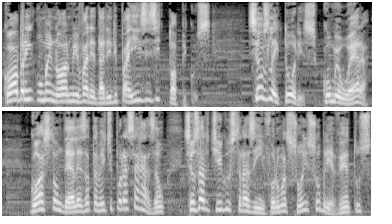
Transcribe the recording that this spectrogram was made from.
cobrem uma enorme variedade de países e tópicos. Seus leitores, como eu era, gostam dela exatamente por essa razão. Seus artigos trazem informações sobre eventos,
